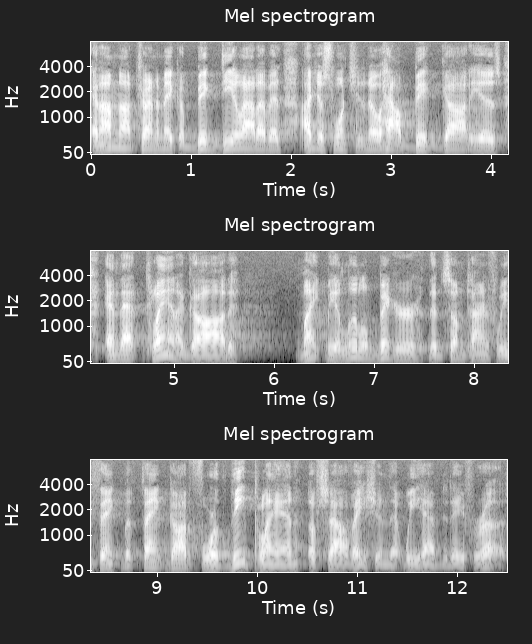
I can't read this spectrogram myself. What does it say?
and I'm not trying to make a big deal out of it. I just want you to know how big God is, and that plan of God might be a little bigger than sometimes we think, but thank God for the plan of salvation that we have today for us.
